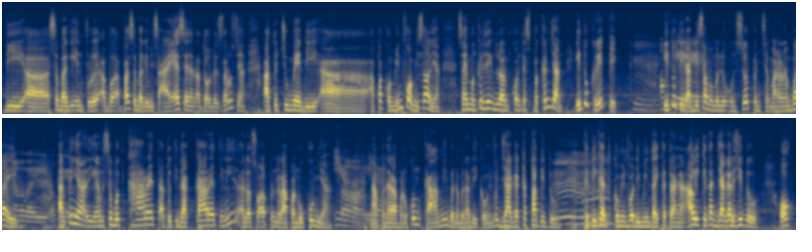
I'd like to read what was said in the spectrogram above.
di uh, sebagai influ apa, apa sebagai misal ASN atau dan seterusnya atau cume di uh, apa Kominfo misalnya, saya mengkritik dalam konteks pekerjaan, itu kritik. Itu Oke. tidak bisa memenuhi unsur pencemaran yang baik. Oh, baik. Oke. Artinya yang disebut karet atau tidak karet ini adalah soal penerapan hukumnya. Iya. Oh, Nah, iya. penerapan hukum kami benar-benar di Kominfo jaga ketat itu. Hmm. Ketika Kominfo dimintai keterangan ahli, kita jaga di situ. Oh,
